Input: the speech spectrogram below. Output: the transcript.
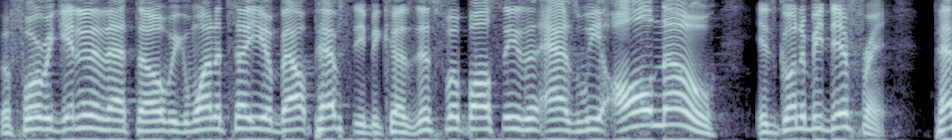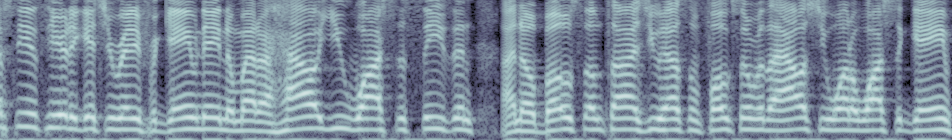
Before we get into that, though, we want to tell you about Pepsi because this football season, as we all know, is going to be different. Pepsi is here to get you ready for game day no matter how you watch the season. I know, Bo, sometimes you have some folks over the house, you want to watch the game.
